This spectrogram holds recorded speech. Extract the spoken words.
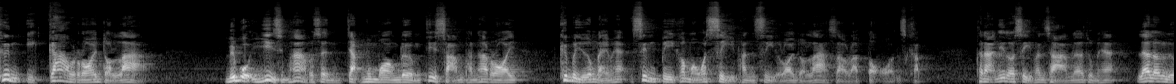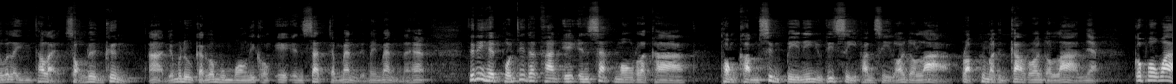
ขึ้นอีก 900 ดอลลาร์ หรือบวกอีก 25%จากมุมมองเดิมที่ 3,500 ขึ้นมาอยู่ตรงไหนไหมฮะ สิ้นปีเขามองว่า 4,400 ดอลลาร์สหรัฐต่อออนซ์ครับ ขณะนี้เรา 4,300 แล้วถูกไหมฮะ แล้วเราเหลือเวลาอีกเท่าไหร่ 2 เดือนครึ่งอะเดี๋ยวมาดูกันว่ามุมมองนี้ของ ANZ จะแม่นหรือไม่แม่นนะฮะ ทีนี้เหตุผลที่ธนาคาร ANZ มองราคาทองคำสิ้นปีนี้อยู่ที่ 4,400 ดอลลาร์ ปรับขึ้นมาถึง 900 ดอลลาร์เนี่ย ก็เพราะว่า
